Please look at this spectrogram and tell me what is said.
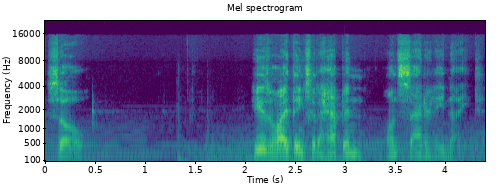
So here's what I think is going to happen on Saturday night.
